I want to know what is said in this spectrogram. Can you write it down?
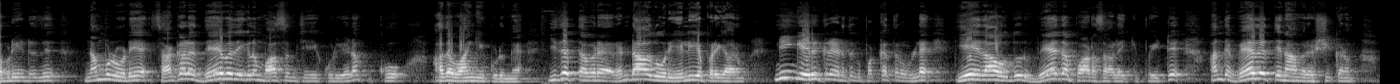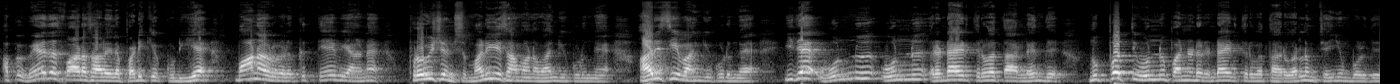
அப்படின்றது நம்மளுடைய சகல தேவதைகளும் வாசம் செய்யக்கூடிய இடம் கோ. அதை வாங்கி கொடுங்க. இதை தவிர ரெண்டாவது ஒரு எளிய பரிகாரம் நீங்கள் இருக்கிற இடத்துக்கு பக்கத்தில் உள்ள ஏதாவது ஒரு வேத பாடசாலைக்கு போயிட்டு அந்த வேதத்தை நாம் ரசிக்கணும். அப்போ வேத பாடசாலையில் படிக்கக்கூடிய மாணவர்களுக்கு தேவையான ப்ரொவிஷன்ஸ் மளிகை சாமானை வாங்கி கொடுங்க அரிசியை வாங்கி கொடுங்க. இதை ஒன்று ஒன்று ரெண்டாயிரத்தி இருபத்தாறுலேருந்து முப்பத்தி ஒன்று பன்னெண்டு ரெண்டாயிரத்தி இருபத்தாறு வரலும் செய்யும் பொழுது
